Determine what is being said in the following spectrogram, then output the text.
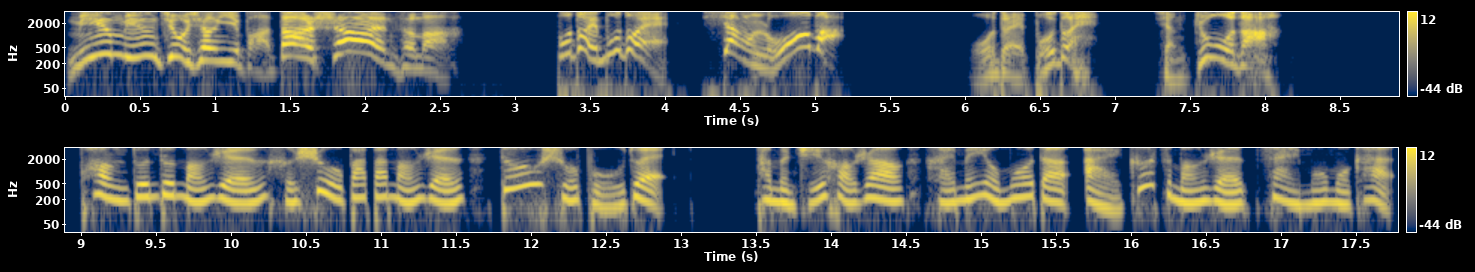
明明就像一把大扇子嘛！不对，不对，像萝卜！不对，不对，像柱子！”胖墩墩盲人和瘦巴巴盲人都说不对。他们只好让还没有摸的矮个子盲人再摸摸看。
